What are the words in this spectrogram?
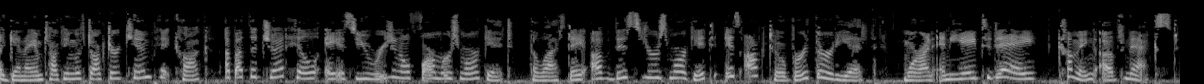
Again, I am talking with Dr. Kim Pitcock about the Judd Hill ASU Regional Farmers Market. The last day of this year's market is October 30th. More on NEA today, coming up next.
